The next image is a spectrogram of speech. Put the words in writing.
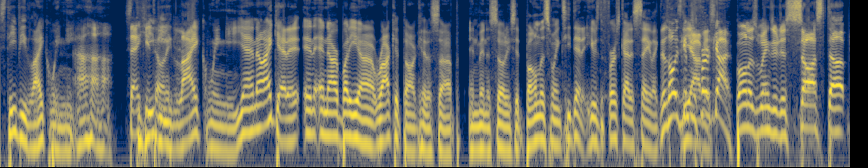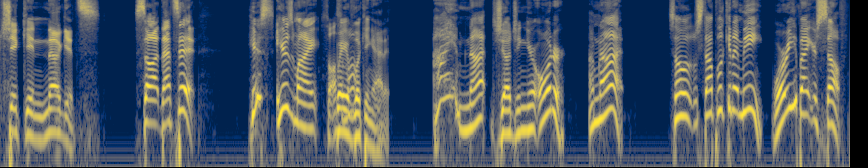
Stevie like wingy. Uh-huh. Thank Stevie you, Tony. like wingy. Yeah, no, I get it. And and our buddy uh, Rocket Dog hit us up in Minnesota. He said boneless wings. He did it. He was the first guy to say like, There's always gonna be the first guy. Boneless wings are just sauced up chicken nuggets. So that's it. Here's here's my Sauce way of up. looking at it. I am not judging your order. I'm not. So stop looking at me. Worry about yourself.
